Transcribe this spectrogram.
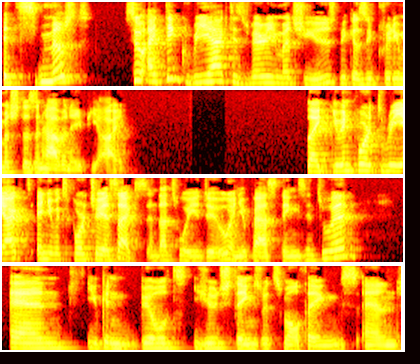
It's most, so I think React is very much used because it pretty much doesn't have an API like you import React and you export JSX, and that's what you do, and you pass things into it, and you can build huge things with small things, and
